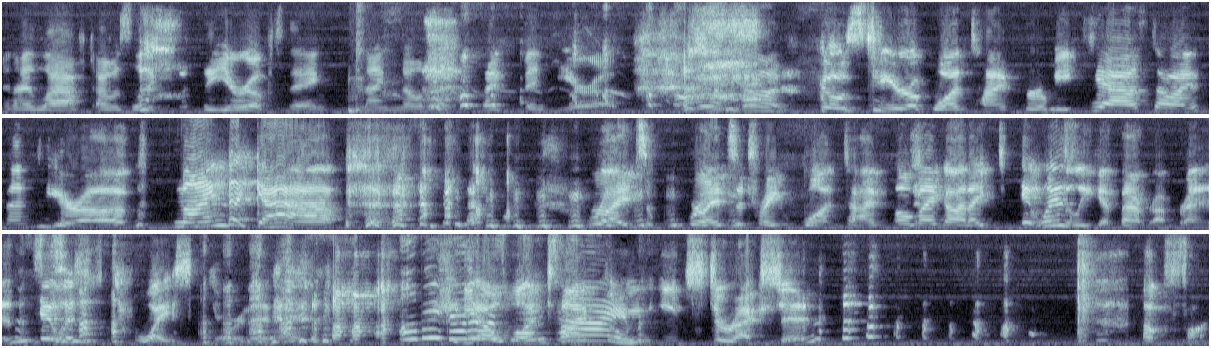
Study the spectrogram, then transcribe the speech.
And I laughed. I was like, "The Europe thing," and I know that I've been to Europe. Oh god. Goes to Europe one time for a week. Yeah, so I've been to Europe. Mind the gap. rides rides a train one time. Oh my god, I It was- totally get that reference. It was twice, Jordan. Oh my god. yeah, one, one time, time. going each direction. oh fuck.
